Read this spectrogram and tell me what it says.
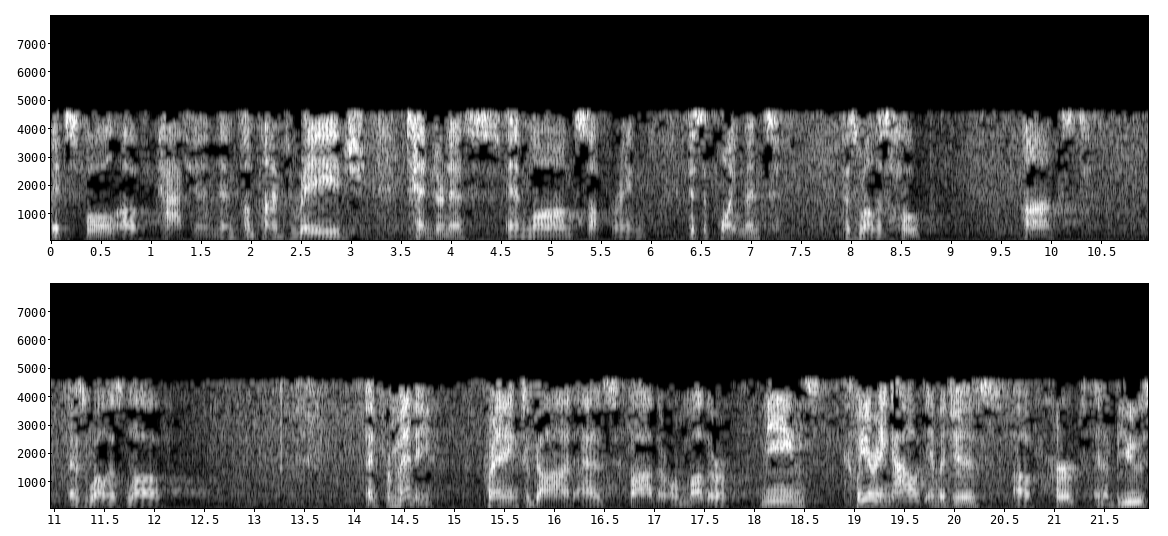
It's full of passion and sometimes rage, tenderness and long suffering, disappointment as well as hope, angst as well as love. And for many, praying to God as father or mother means clearing out images of hurt and abuse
